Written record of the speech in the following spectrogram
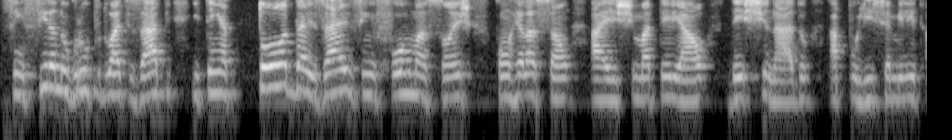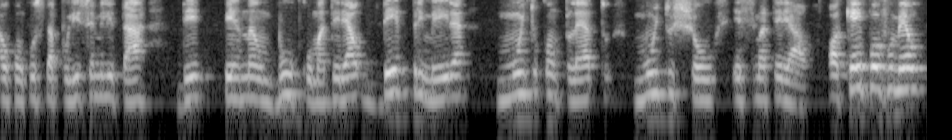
se insira no grupo do WhatsApp e tenha todas as informações com relação a este material destinado à polícia militar, ao concurso da Polícia Militar de Pernambuco, material de primeira, muito completo, muito show esse material. Ok, povo meu?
